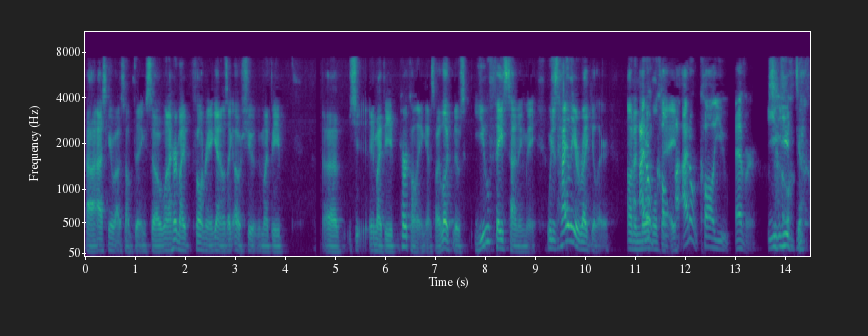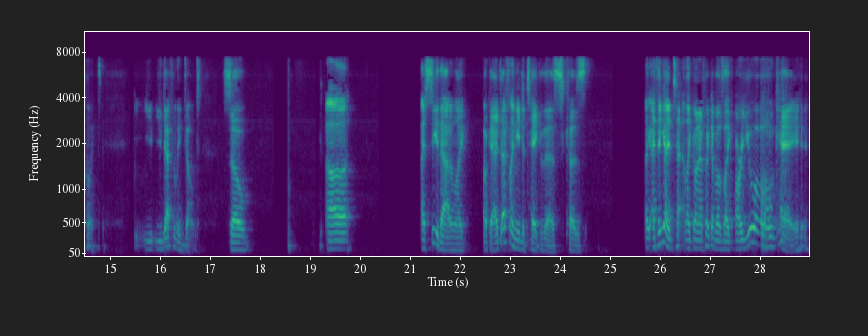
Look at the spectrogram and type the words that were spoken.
uh, asking about something. So when I heard my phone ring again, I was like, oh shoot, it might be uh, she, it might be her calling again. So I looked, it was you FaceTiming me, which is highly irregular on a normal don't call day. I I don't call you ever. you, so- you don't. You, you definitely don't. So, uh, I see that. I'm like, okay, I definitely need to take this because, like, I think I te- like when I picked up, I was like, are you okay?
